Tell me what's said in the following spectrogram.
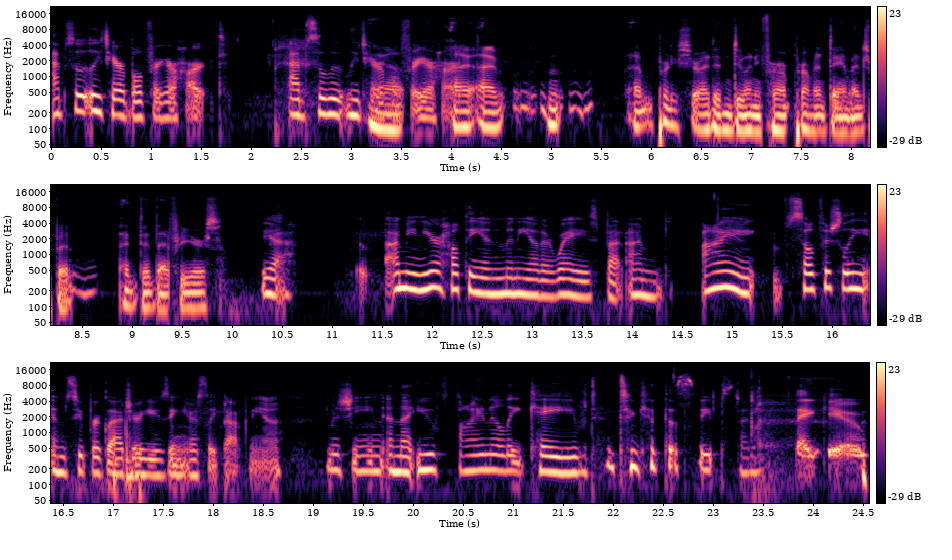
absolutely terrible for your heart. Absolutely terrible Yeah. for your heart. I, I, I'm pretty sure I didn't do any permanent damage, but I did that for years. Yeah. I mean, you're healthy in many other ways, but I'm I selfishly am super glad you're using your sleep apnea machine and that you finally caved to get the sleep study. Thank you.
